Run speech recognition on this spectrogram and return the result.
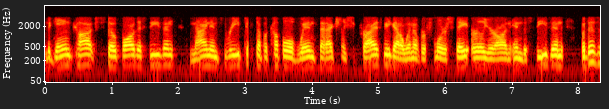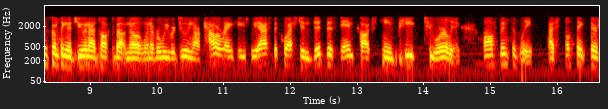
The Gamecocks so far this season, nine and three, picked up a couple of wins that actually surprised me. Got a win over Florida State earlier on in the season. But this is something that you and I talked about, Noah, whenever we were doing our power rankings. We asked the question, did this Gamecocks team peak too early? Offensively, I still think they're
